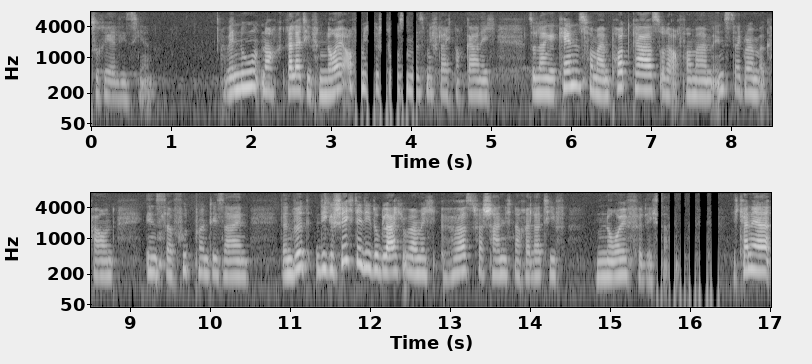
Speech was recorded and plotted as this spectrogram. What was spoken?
zu realisieren. Wenn du noch relativ neu auf mich gestoßen bist, mich vielleicht noch gar nicht so lange kennst von meinem Podcast oder auch von meinem Instagram-Account Insta Footprint Design, dann wird die Geschichte, die du gleich über mich hörst, wahrscheinlich noch relativ neu für dich sein. Ich kann ja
